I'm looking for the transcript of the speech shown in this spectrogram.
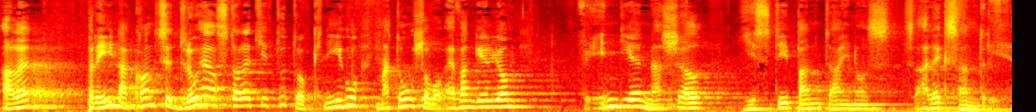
Ale prý na konci druhého století tuto knihu Matoušovo evangelium v Indii našel jistý Pantainos z Alexandrie.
